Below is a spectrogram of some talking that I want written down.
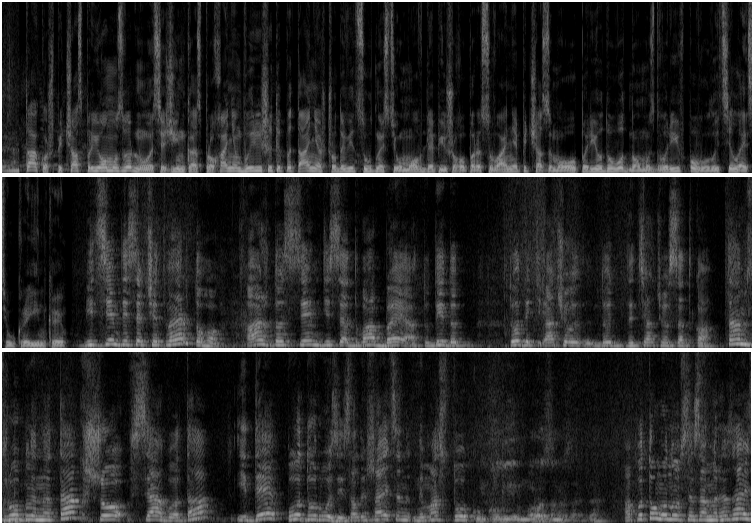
варіанти. Також під час прийому звернулася жінка з проханням вирішити питання щодо відсутності умов для пішого пересування під час зимового періоду в одному з дворів по вулиці Лесі Українки. від 74-го аж до 72Б, а туди до, до, дитячого, до дитячого садка. Там зроблено так, що вся вода йде по дорозі, залишається, нема стоку. Коли мороз замерзає, так? А потім воно все замерзає,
